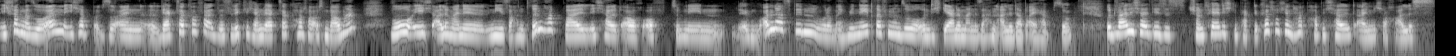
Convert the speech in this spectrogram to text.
ich fange mal so an. Ich habe so einen äh, Werkzeugkoffer, also das ist wirklich ein Werkzeugkoffer aus dem Baumarkt, wo ich alle meine Nähsachen drin habe, weil ich halt auch oft zum Nähen irgendwo anders bin oder manchmal Nähtreffen und so und ich gerne meine Sachen alle dabei habe. So. Und weil ich halt dieses schon fertig gepackte Köfferchen habe, habe ich halt eigentlich auch alles,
